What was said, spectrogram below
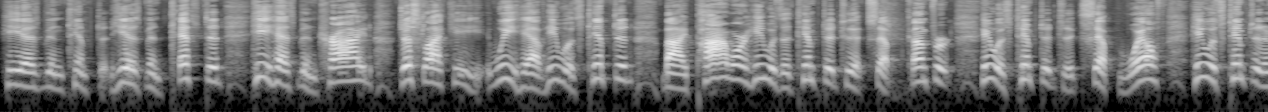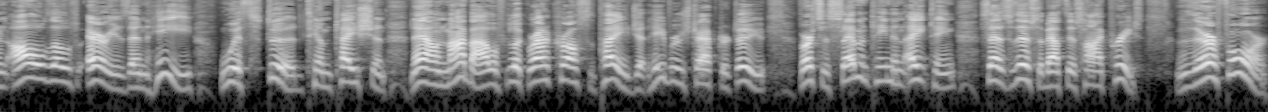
he has been tempted. He has been tested. He has been tried, just like he we have. He was tempted by power. He was tempted to accept comfort. He was tempted to accept wealth. He was tempted in all those areas, and he withstood temptation. Now, in my Bible, if you look right across the page at Hebrews chapter 2, verses 17 and 18, says this about this high priest. Therefore,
